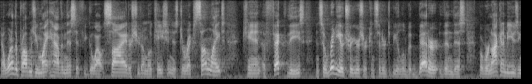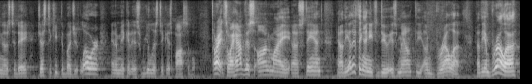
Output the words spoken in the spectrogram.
Now, one of the problems you might have in this if you go outside or shoot on location is direct sunlight, can affect these. And so radio triggers are considered to be a little bit better than this, but we're not going to be using those today just to keep the budget lower and to make it as realistic as possible. All right, so I have this on my uh, stand. Now the other thing I need to do is mount the umbrella. Now the umbrella,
